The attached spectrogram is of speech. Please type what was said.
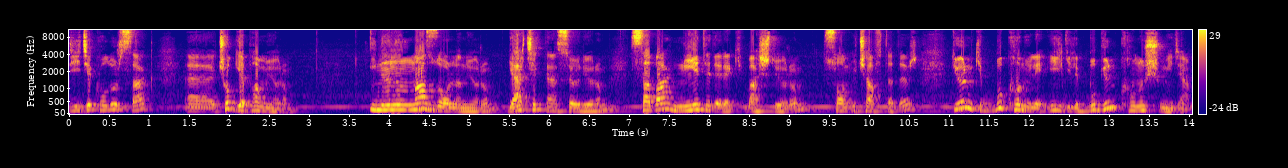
diyecek olursak çok yapamıyorum inanılmaz zorlanıyorum. Gerçekten söylüyorum. Sabah niyet ederek başlıyorum. Son 3 haftadır. Diyorum ki bu konuyla ilgili bugün konuşmayacağım.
